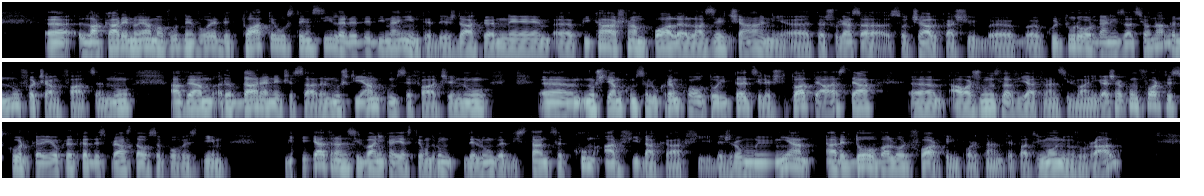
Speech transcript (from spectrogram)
la care noi am avut nevoie de toate ustensilele de dinainte. Deci dacă ne uh, pica așa în poală la 10 ani uh, tășuleasa social ca și cultură organizațională, nu făceam față, nu aveam răbdarea necesară, nu știam cum se face, nu, nu știam cum să lucrăm cu autoritățile și toate astea au ajuns la Via Transilvanica. Așa cum foarte scurt, că eu cred că despre asta o să povestim. Via Transilvanica este un drum de lungă distanță, cum ar fi dacă ar fi. Deci România are două valori foarte importante. Patrimoniul rural,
